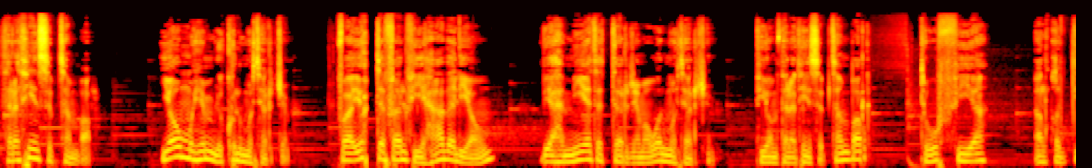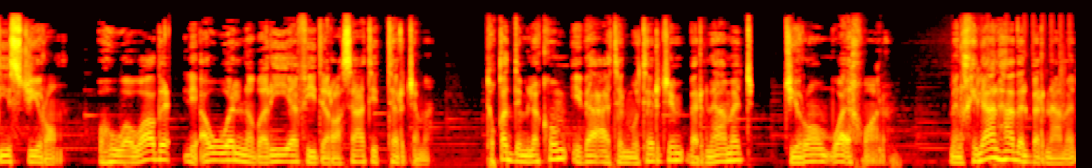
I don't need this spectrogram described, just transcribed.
30 سبتمبر. يوم مهم لكل مترجم فيحتفل في هذا اليوم بأهمية الترجمة والمترجم. في يوم 30 سبتمبر توفي القديس جيروم وهو واضع لأول نظرية في دراسات الترجمة. تقدم لكم إذاعة المترجم برنامج جيروم وإخوانه. من خلال هذا البرنامج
